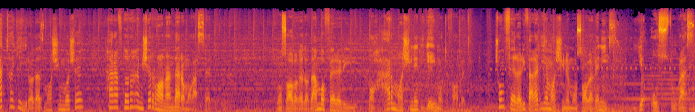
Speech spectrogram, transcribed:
حتی اگه ایراد از ماشین باشه طرفدارا همیشه راننده رو مقصر می‌دونن. مسابقه دادن با فراری با هر ماشین دیگه ای متفاوته چون فراری فقط یه ماشین مسابقه نیست یه استوره است.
